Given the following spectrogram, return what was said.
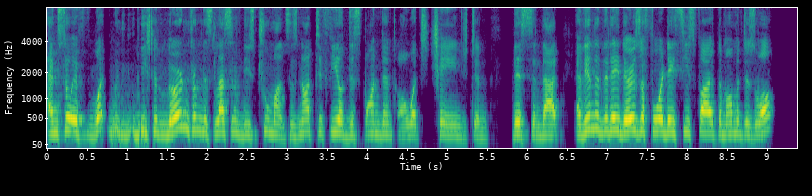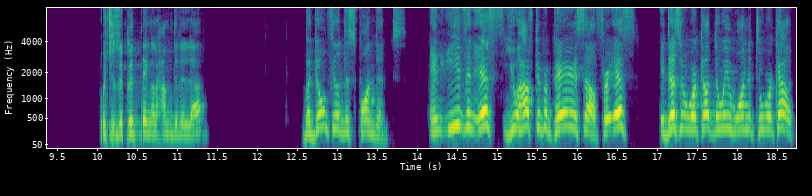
And so, if what we should learn from this lesson of these two months is not to feel despondent or what's changed and this and that. At the end of the day, there is a four day ceasefire at the moment as well, which is a good thing, alhamdulillah. But don't feel despondent. And even if you have to prepare yourself for if it doesn't work out the way you want it to work out,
